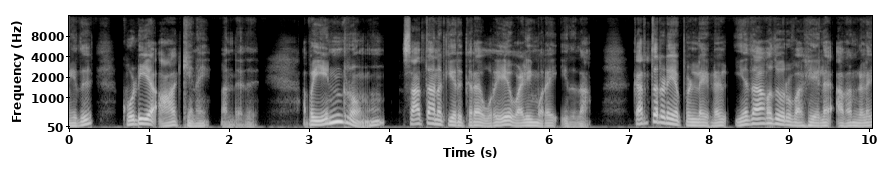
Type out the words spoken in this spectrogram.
மீது கொடிய ஆக்கினை வந்தது. அப்போ இன்றும் சாத்தானுக்கு இருக்கிற ஒரே வழிமுறை இதுதான். கர்த்தருடைய பிள்ளைகள் ஏதாவது ஒரு வகையில் அவங்களை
